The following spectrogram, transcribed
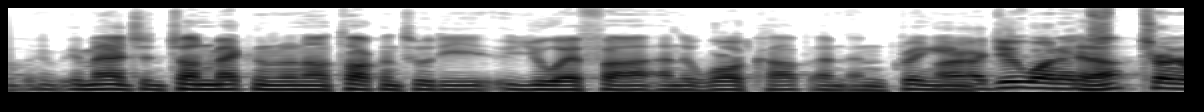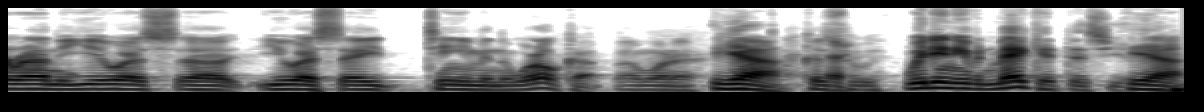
I imagine John McEnroe now talking to the UEFA and the World Cup and, and bringing. I, I do want to Yeah. turn around the U.S. Uh, USA team in the World Cup. I want to yeah. because we, we didn't even make it this year. Yeah,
